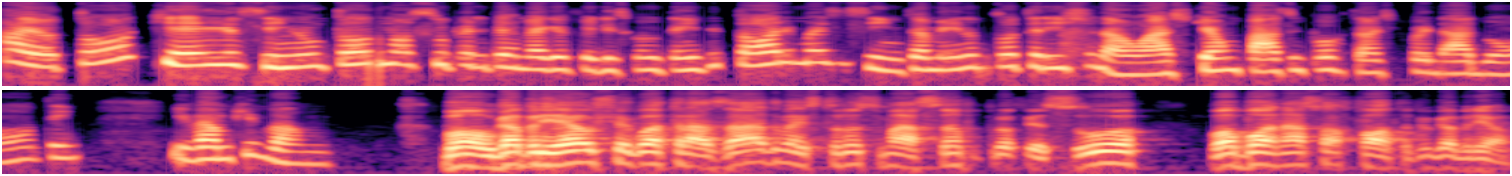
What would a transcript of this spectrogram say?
Ah, eu tô ok, assim, não tô no super, hiper, mega feliz quando tem vitória, mas assim, também não tô triste, não. Acho que é um passo importante que foi dado ontem e vamos que vamos. Bom, o Gabriel chegou atrasado, mas trouxe maçã pro professor. Vou abonar sua falta, viu, Gabriel?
